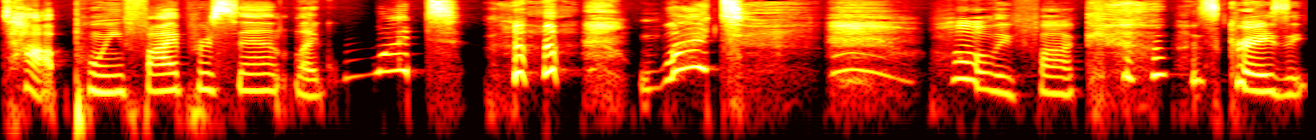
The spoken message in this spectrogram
Top 0.5%? Like, what? what? Holy fuck. That's crazy.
